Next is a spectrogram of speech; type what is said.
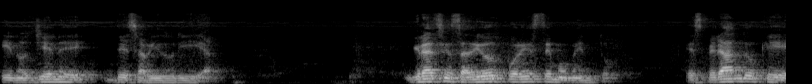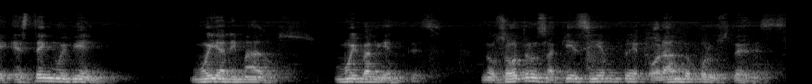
y nos llene de sabiduría. Gracias a Dios por este momento, esperando que estén muy bien, muy animados, muy valientes. Nosotros aquí siempre orando por ustedes.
